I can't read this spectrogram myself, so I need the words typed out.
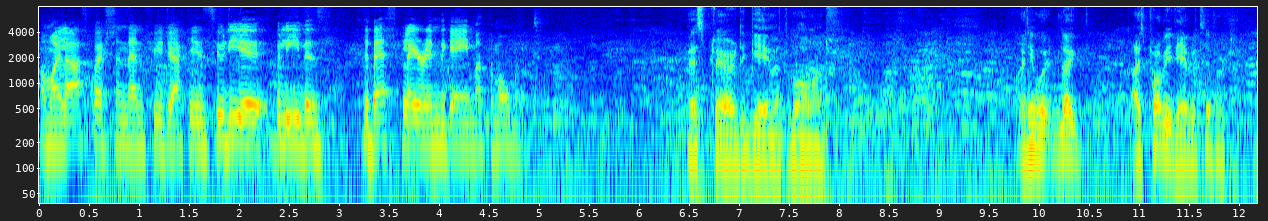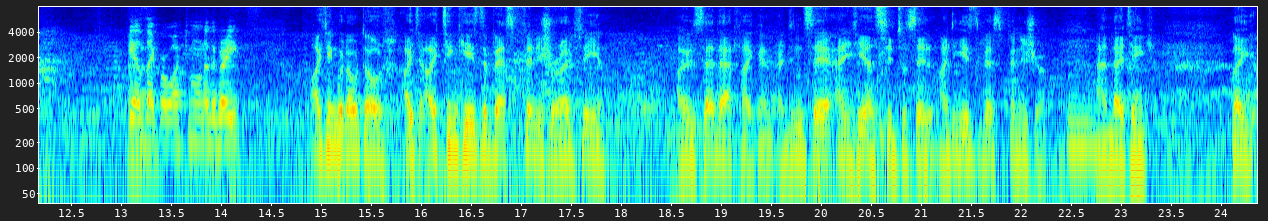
And my last question then for you, Jack, is who do you believe is the best player in the game at the moment? Best player of the game at the moment. I think like it's probably David Clifford. Feels Uh, like we're watching one of the greats. I think without doubt, I, th- I think he's the best finisher I've seen. I would say that. Like I, I didn't say anything else. I just said I think he's the best finisher, mm. and I think like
